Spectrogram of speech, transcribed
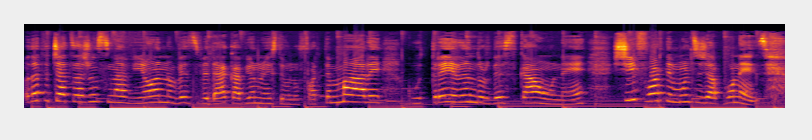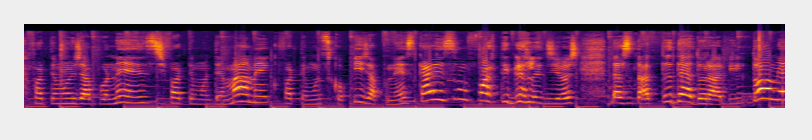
Odată ce ați ajuns în avion, veți vedea că avionul este unul foarte mare, cu trei rânduri de scaune și foarte mulți japonezi. Foarte mulți japonezi și foarte multe mame cu foarte mulți copii japonezi care sunt foarte gălăgioși, dar sunt atât de adorabili. Doamne,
